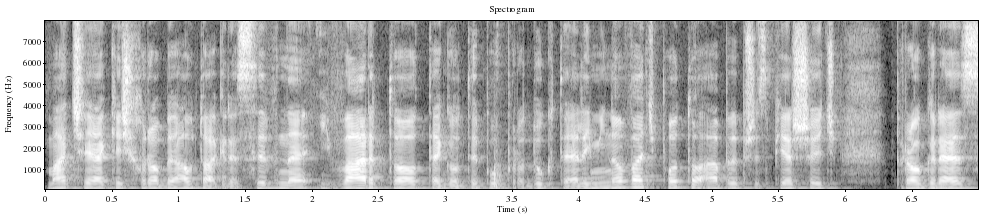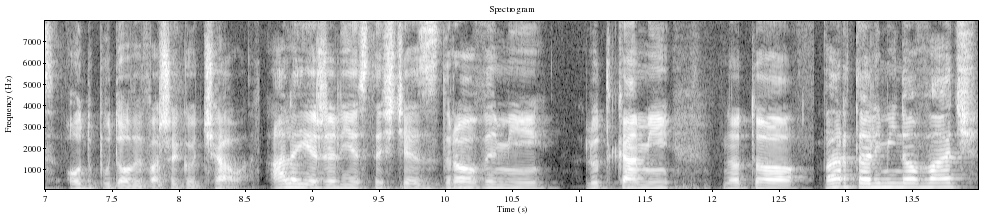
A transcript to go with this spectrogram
macie jakieś choroby autoagresywne i warto tego typu produkty eliminować po to, aby przyspieszyć progres odbudowy Waszego ciała. Ale jeżeli jesteście zdrowymi ludkami, no to warto eliminować,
